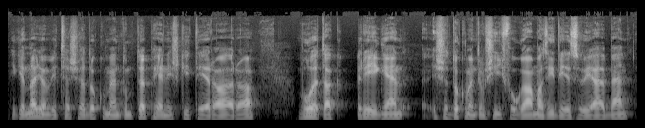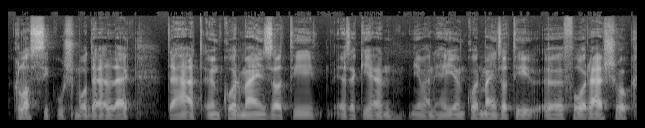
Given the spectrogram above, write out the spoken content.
Igen, nagyon vicces, hogy a dokumentum több helyen is kitér arra, voltak régen, és a dokumentum is így fogalmaz idézőjelben, klasszikus modellek, tehát önkormányzati, ezek ilyen nyilván helyi önkormányzati források,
